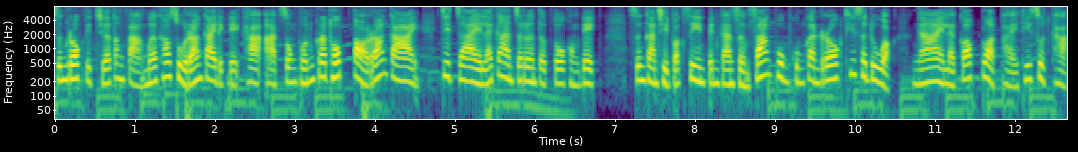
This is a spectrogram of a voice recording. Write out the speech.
ซึ่งโรคติดเชื้อต่างๆ เมื่อเข้าสู่ร่างกายเด็ก ๆ ค่ะ อาจส่งผลกระทบต่อร่างกาย จิตใจและการเจริญเติบโตของเด็ก ซึ่งการฉีดวัคซีนเป็นการเสริมสร้างภูมิคุ้มกันโรคที่สะดวก ง่าย และก็ปลอดภัยที่สุดค่ะ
